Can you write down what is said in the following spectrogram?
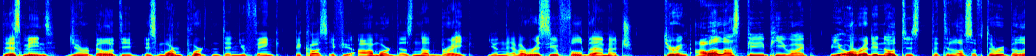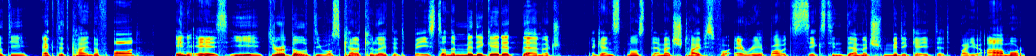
This means durability is more important than you think, because if your armor does not break, you never receive full damage. During our last PvP wipe, we already noticed that the loss of durability acted kind of odd. In ASE, durability was calculated based on the mitigated damage, against most damage types for every about 16 damage mitigated by your armor.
